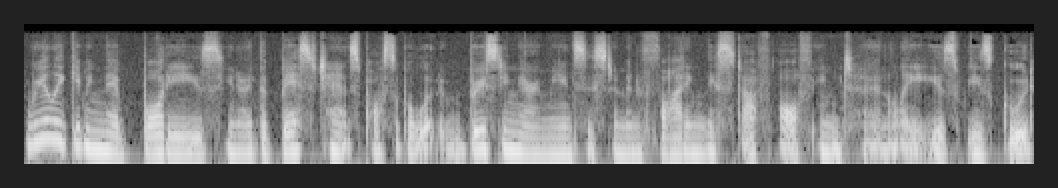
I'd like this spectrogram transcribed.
really giving their bodies, you know, the best chance possible at boosting their immune system and fighting this stuff off internally is, is good.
